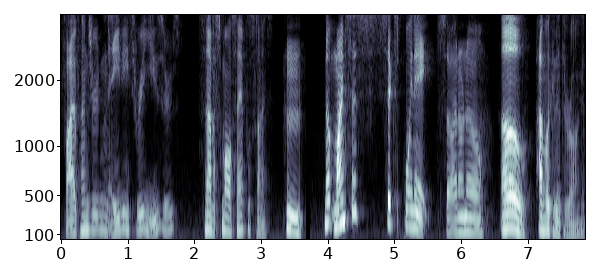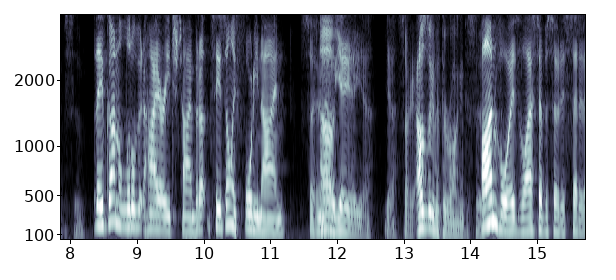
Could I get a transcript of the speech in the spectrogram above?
583 users. It's not a small sample size. Hmm. No, mine says 6.8, so I don't know. Oh, I'm looking at the wrong episode. They've gone a little bit higher each time, but uh, see, it's only 49, so who Oh, knows? yeah, yeah, yeah. Yeah, sorry. I was looking at the wrong episode. Envoys, the last episode is set at,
